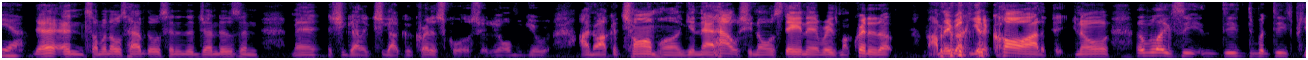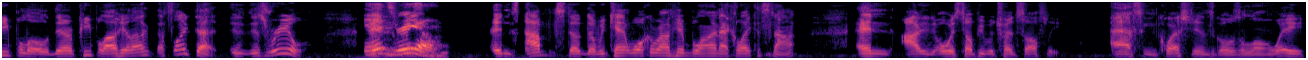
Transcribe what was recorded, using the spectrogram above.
yeah. Yeah, and some of those have those hidden agendas, and man, she got she got good credit scores. So, you know, I know I could charm her and get in that house, you know, and stay in there and raise my credit up. Uh, maybe I can get a car out of it, you know. I'm like, see, these, but these people, there are people out here like, that's like that. It, it's real. It's and real. and stop. Still, we can't walk around here blind, act like it's not. And I always tell people tread softly. Asking questions goes a long way,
